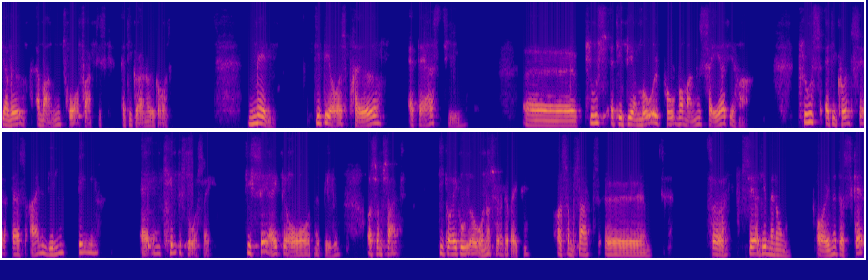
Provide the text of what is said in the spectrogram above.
Jeg ved, at mange tror faktisk, at de gør noget godt. Men de bliver også præget af deres team. Øh, plus at de bliver målt på, hvor mange sager de har. Plus at de kun ser deres egen lille del af en kæmpe stor sag. De ser ikke det overordnede billede. Og som sagt, de går ikke ud og undersøger det rigtigt. Og som sagt, øh, så ser de med nogle øjne, der skal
